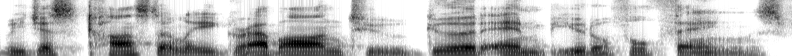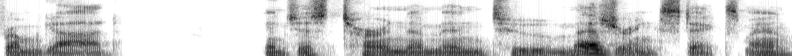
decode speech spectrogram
we just constantly grab on to good and beautiful things from God and just turn them into measuring sticks, man.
